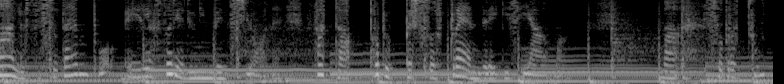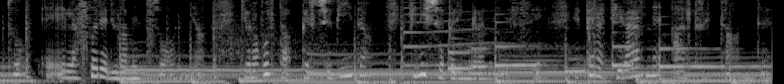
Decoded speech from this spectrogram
ma allo stesso tempo è la storia di un'invenzione fatta proprio per sorprendere chi si ama. Ma soprattutto è la storia di una menzogna che una volta percepita finisce per ingrandirsi e per attirarne altrettante,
